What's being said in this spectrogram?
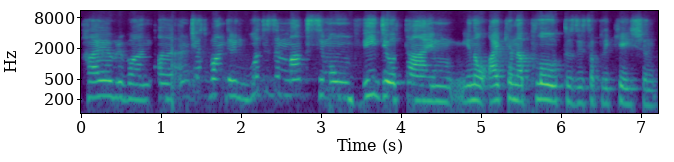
Hi, everyone. Uh, I'm just wondering, what is the maximum video time, you know, I can upload to this application?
